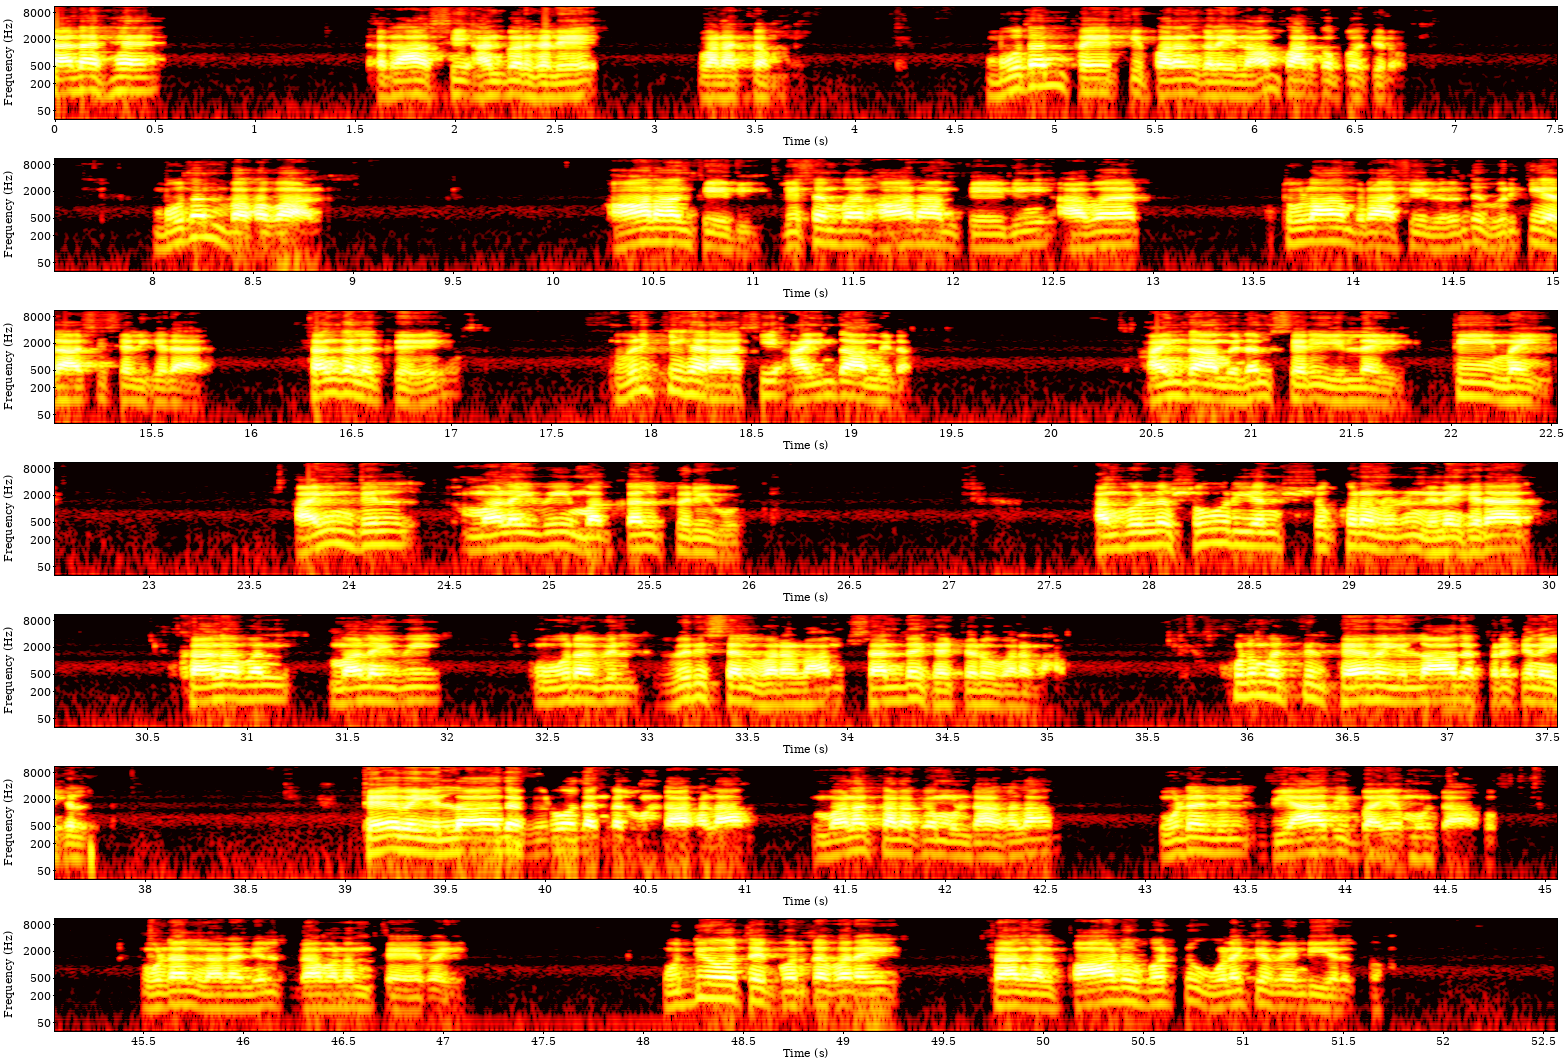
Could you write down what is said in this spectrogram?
கடக ராசி அன்பர்களே வணக்கம். புதன் பயிற்சி பலன்களை நாம் பார்க்க போகிறோம். புதன் பகவான் ஆறாம் தேதி டிசம்பர் ஆறாம் தேதி அவர் துலாம் ராசியிலிருந்து விருச்சிக ராசி செல்கிறார். தங்களுக்கு விருச்சிக ராசி ஐந்தாம் இடம். ஐந்தாம் இடம் சரியில்லை தீமை. ஐந்தில் மனைவி மக்கள் பிரிவு. அங்குள்ள சூரியன் சுக்கரனுடன் நினைகிறார் கணவன் மனைவி உறவில் விரிசல் வரலாம் சண்டை சச்சரவு வரலாம். குடும்பத்தில் தேவையில்லாத பிரச்சனைகள் தேவையில்லாத விரோதங்கள் உண்டாகலாம் மனக்கலக்கம் உண்டாகலாம் உடலில் வியாதி பயம் உண்டாகும். உடல் நலனில் கவனம் தேவை. உத்தியோகத்தை பொறுத்தவரை தாங்கள் பாடுபட்டு உழைக்க வேண்டியிருக்கும்.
